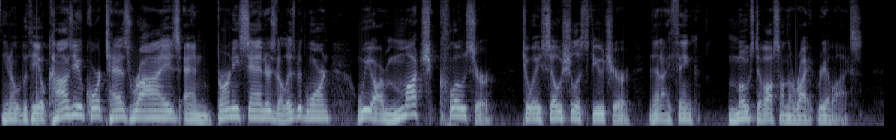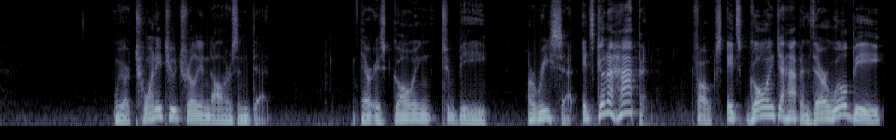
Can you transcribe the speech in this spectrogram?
You know, with the Ocasio Cortez rise and Bernie Sanders and Elizabeth Warren, we are much closer to a socialist future than I think most of us on the right realize. We are $22 trillion in debt. There is going to be a reset. It's going to happen, folks. It's going to happen. There will be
